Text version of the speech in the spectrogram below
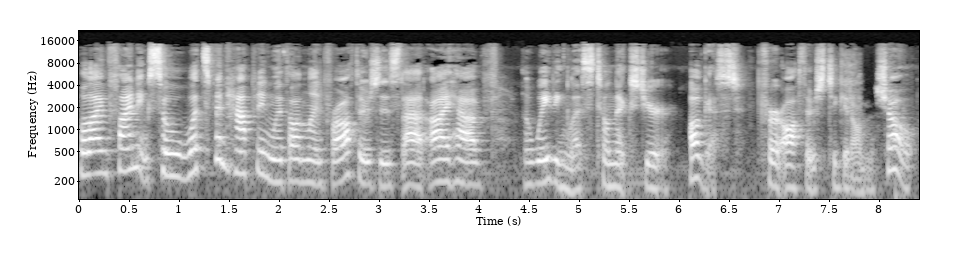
Well, I'm finding so what's been happening with Online for Authors is that I have a waiting list till next year, August, for authors to get on the show.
